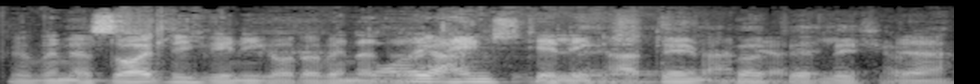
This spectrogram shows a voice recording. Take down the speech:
Wenn er deutlich weniger oder wenn er dann ja. einstellig Das hat. stimmt dann, ja. natürlich. Ja, Ja,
